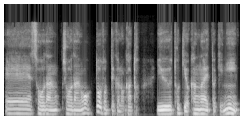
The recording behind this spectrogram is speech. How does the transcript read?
えー相談、商談をどう取っていくのかという時を考えるときに、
